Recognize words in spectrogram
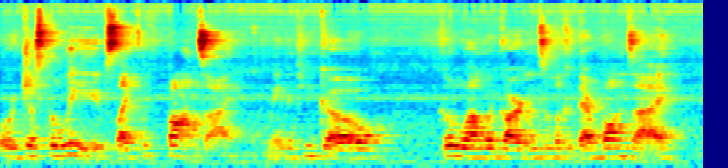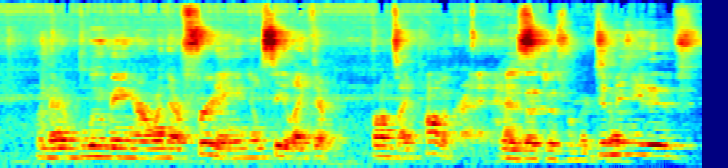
or just the leaves, like with bonsai. I mean, if you go go to Longwood Gardens and look at their bonsai when they're blooming or when they're fruiting, and you'll see like their bonsai pomegranate And is has that just from excess? diminutive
